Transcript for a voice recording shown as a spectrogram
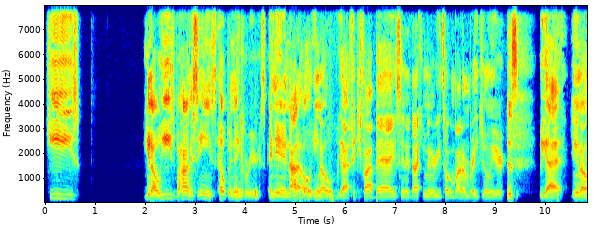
He's you know, he's behind the scenes helping their careers. And then not oh, you know, we got 55 bags in the documentary talking about him, Ray Jr. This We got, you know,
